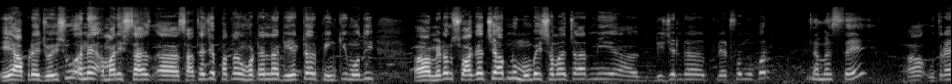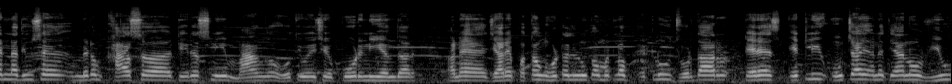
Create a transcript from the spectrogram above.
એ આપણે જોઈશું. અને અમારી સાથે છે પતંગ હોટલના ડિરેક્ટર પિંકી મોદી મેડમ સ્વાગત છે આપનું મુંબઈ સમાચારની ડિજિટલ પ્લેટફોર્મ ઉપર. નમસ્તે. ઉત્તરાયણના દિવસે મેડમ ખાસ ટેરેસની માંગ હોતી હોય છે પોળની અંદર. અને જ્યારે પતંગ હોટલનું તો મતલબ એટલું જોરદાર ટેરેસ એટલી ઊંચાઈ અને ત્યાંનો વ્યૂ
